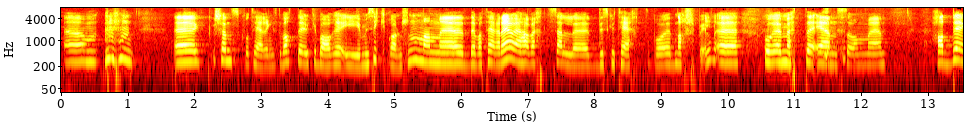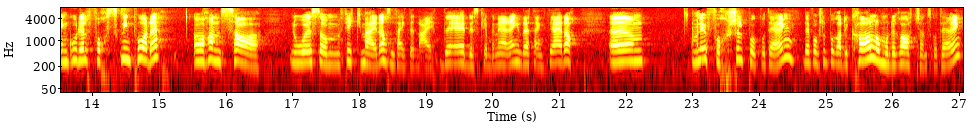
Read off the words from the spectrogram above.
Um, eh, kjønnskvoteringsdebatt det er jo ikke bare i musikkbransjen man eh, debatterer det. Og jeg har vært selv eh, diskutert på et nachspiel hvor jeg møtte en som hadde en god del forskning på det. Og han sa noe som fikk meg, da, som tenkte nei, det er diskriminering. Det tenkte jeg, da. Um, men det er jo forskjell på kvotering. Det er forskjell på radikal og moderat kjønnskvotering.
